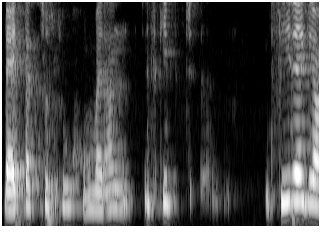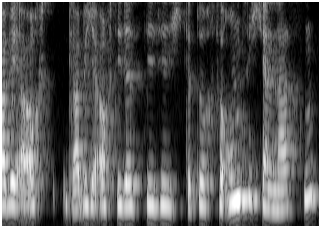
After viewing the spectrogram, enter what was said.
weiter zu suchen. Weil dann, es gibt viele, glaube ich auch, glaube ich auch, die, das, die sich dadurch verunsichern lassen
